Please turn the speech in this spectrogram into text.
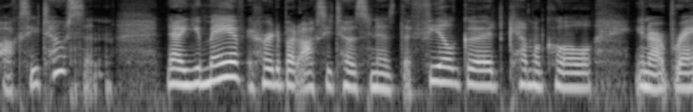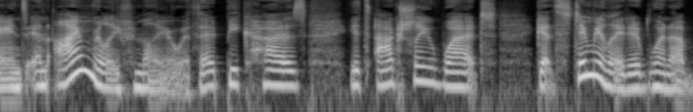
oxytocin. Now, you may have heard about oxytocin as the feel good chemical in our brains, and I'm really familiar with it because it's actually what gets stimulated when a,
